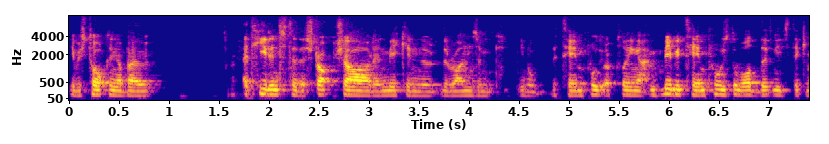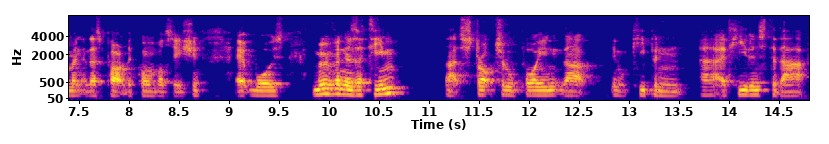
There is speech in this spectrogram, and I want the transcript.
he was talking about adherence to the structure and making the, the runs and you know the tempo that we're playing at. And maybe tempo is the word that needs to come into this part of the conversation. It was moving as a team, that structural point, that you know, keeping uh, adherence to that,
